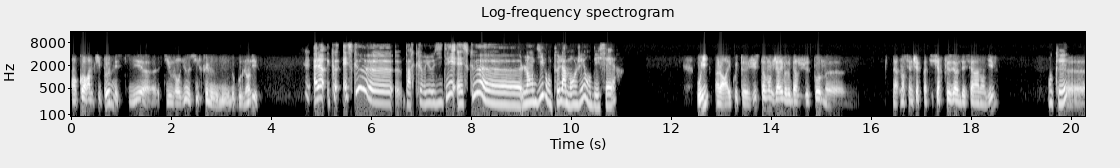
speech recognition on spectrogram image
encore un petit peu, mais ce qui est, euh, qui aujourd'hui aussi fait le, le- le goût de l'endive. Alors, est-ce que, par curiosité, est-ce que l'endive, on peut la manger en dessert? Oui, alors écoute, juste avant que j'arrive à l'auberge du jeu de paume, l'ancienne chef pâtissière faisait un dessert à l'endive. Ok. Euh,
